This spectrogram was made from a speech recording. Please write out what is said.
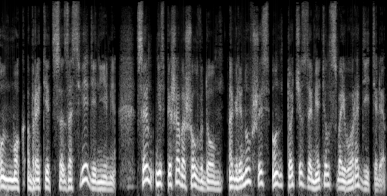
он мог обратиться за сведениями, Сэм не спеша вошел в дом. Оглянувшись, он тотчас заметил своего родителя.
